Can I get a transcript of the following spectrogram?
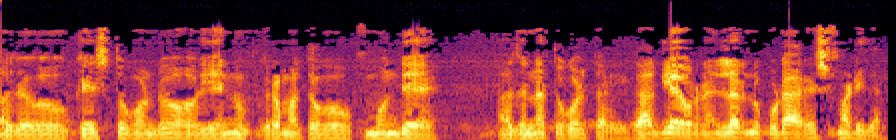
ಅದು ಕೇಸ್ ತಗೊಂಡು ಏನು ಕ್ರಮ ತಗೋ ಮುಂದೆ ಅದನ್ನ ತಗೊಳ್ತಾರೆ. ಈಗಾಗಲೇ ಅವ್ರನ್ನೆಲ್ಲರನ್ನು ಕೂಡ ಅರೆಸ್ಟ್ ಮಾಡಿದ್ದಾರೆ.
